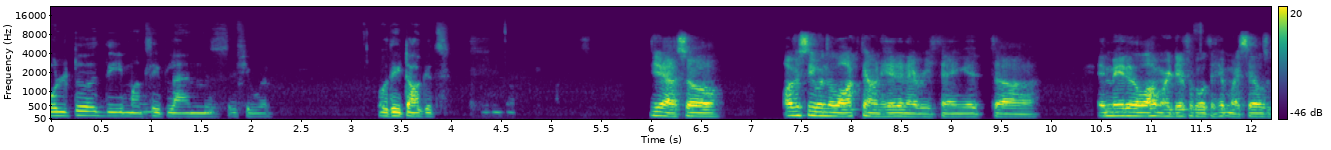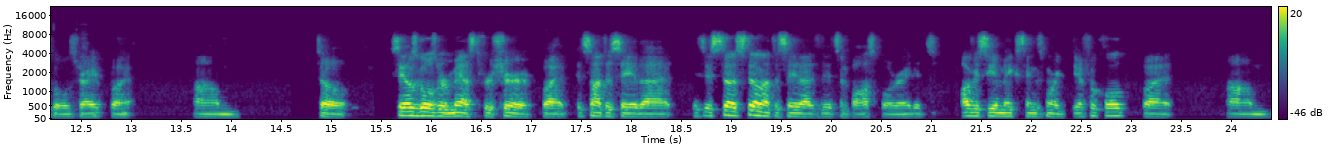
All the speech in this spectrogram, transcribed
alter the monthly plans, if you will, or the targets? Yeah. So obviously, when the lockdown hit and everything, it uh, it made it a lot more difficult to hit my sales goals, right? But um, so sales goals were missed for sure, but it's not to say that it's, it's still still not to say that it's impossible, right? It's obviously it makes things more difficult, but um,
